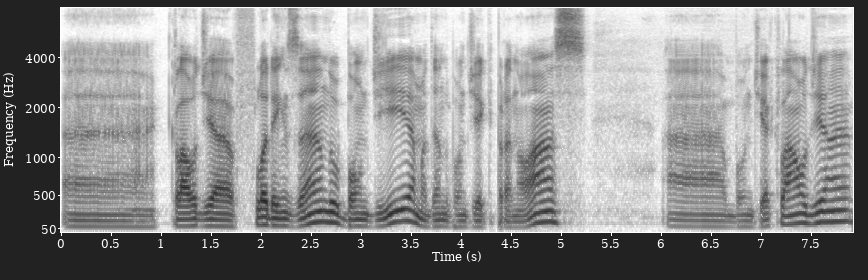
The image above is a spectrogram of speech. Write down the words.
Uh, Cláudia Florenzano, bom dia, mandando bom dia aqui para nós. Uh, bom dia, Cláudia.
